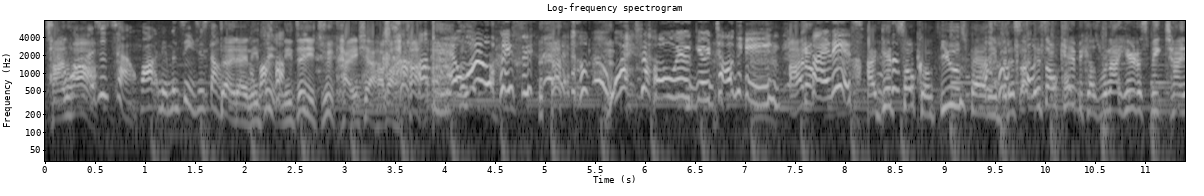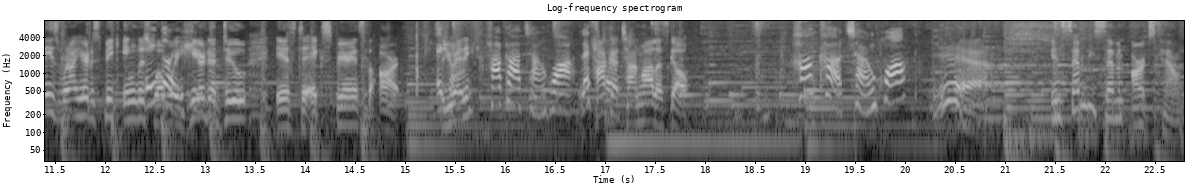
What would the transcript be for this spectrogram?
铲花还是铲花？你们自己去上。对对，你自己好不好你自己去看一下，好不好？ And why was it? Why so we you're talking I don't. Chinese? I get so confused, Patty, but it's, it's okay because we're not here to speak Chinese. We're not here to speak English. What we're English. here to do is to experience the art. So you ready? 哈卡昙花，Let's Hakka go. 产花，Let's go. Chanhua. Yeah. In 77 Arts Town,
